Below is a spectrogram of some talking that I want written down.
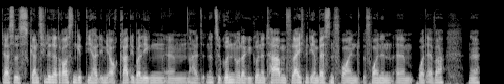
dass es ganz viele da draußen gibt, die halt irgendwie auch gerade überlegen, ähm, halt ne, zu gründen oder gegründet haben, vielleicht mit ihrem besten Freund, Freundin, ähm, whatever. Ne?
